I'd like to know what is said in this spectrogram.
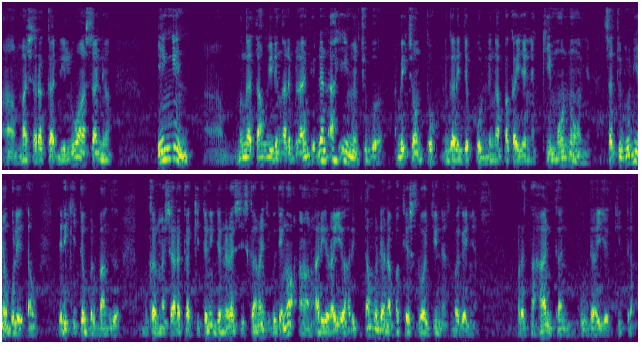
ha, masyarakat di luar sana ingin mengetahui dengan lebih lanjut dan akhir mencuba ambil contoh negara Jepun dengan pakaian yang kimononya. Satu dunia boleh tahu. Jadi kita berbangga. Bukan masyarakat kita ni generasi sekarang cuba tengok ah, hari raya hari pertama dah nak pakai seluar jeans dan sebagainya. Pertahankan budaya kita.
